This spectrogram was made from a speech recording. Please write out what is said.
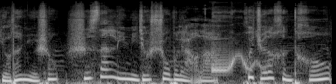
有的女生十三厘米就受不了了，会觉得很疼。”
